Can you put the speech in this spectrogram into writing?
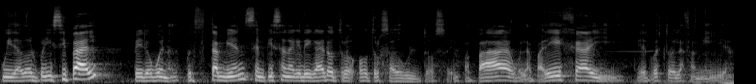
cuidador principal, pero bueno, después también se empiezan a agregar otros adultos, el papá o la pareja y el resto de la familia.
